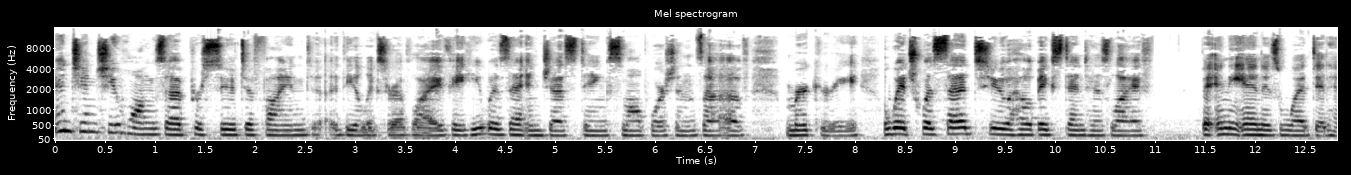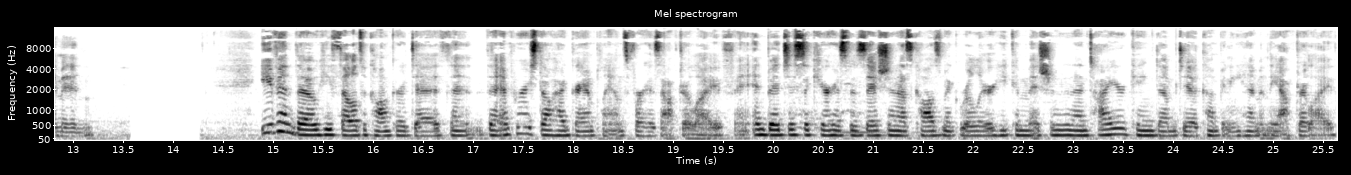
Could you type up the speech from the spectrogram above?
In Qin Shi Huang's uh, pursuit to find the elixir of life, he was uh, ingesting small portions of mercury, which was said to help extend his life, but in the end is what did him in. Even though he failed to conquer death, the emperor still had grand plans for his afterlife. In bid to secure his position as cosmic ruler, he commissioned an entire kingdom to accompany him in the afterlife.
